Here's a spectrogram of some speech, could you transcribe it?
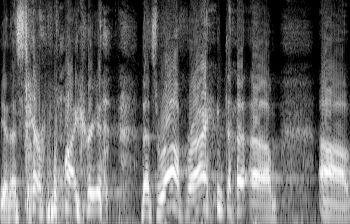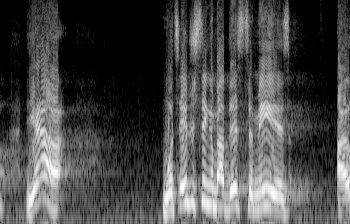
yeah, that's terrible. I agree. That's rough, right? um, uh, yeah. What's interesting about this to me is I,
